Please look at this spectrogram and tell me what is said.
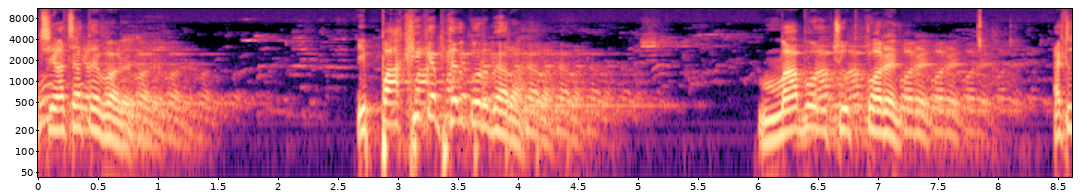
চেঁচাতে পারে। এই পাখিকে ফেল করবে আর। মা বোন চুপ করেন। একটু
